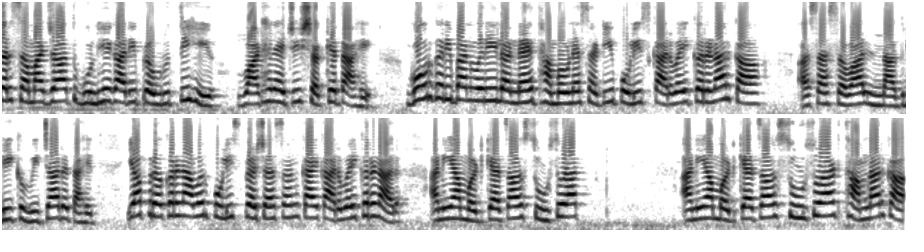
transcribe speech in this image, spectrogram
तर समाजात गुन्हेगारी प्रवृत्तीही वाढण्याची शक्यता आहे. गोरगरिबांवरील अन्याय थांबवण्यासाठी पोलीस कारवाई करणार का? असा सवाल नागरिक विचारत आहेत. या प्रकरणावर पोलीस प्रशासन काय कारवाई करणार? आणि या मटक्याचा सुळसुळाट आणि या मटक्याचा सुळसुळाट थांबणार का?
